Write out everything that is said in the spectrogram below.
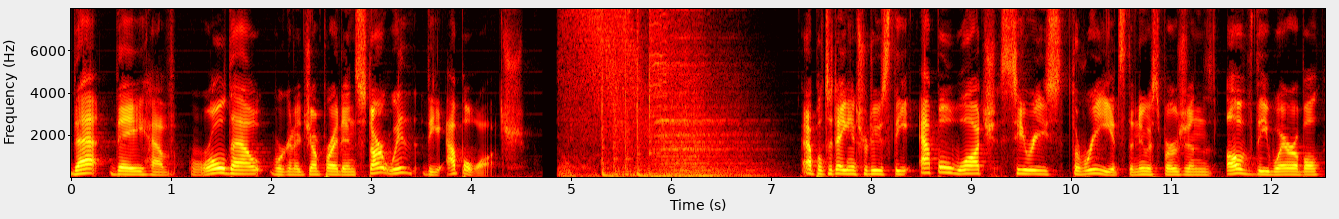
that they have rolled out. We're going to jump right in. Start with the Apple Watch. Apple today introduced the Apple Watch Series 3. It's the newest version of the wearable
